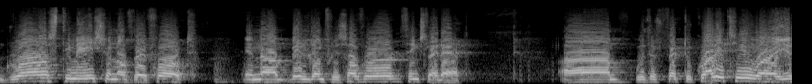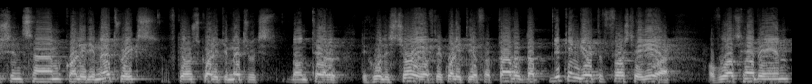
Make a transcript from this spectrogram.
raw estimation of the effort in uh, building free software, things like that. Um, with respect to quality, we're using some quality metrics. Of course, quality metrics don't tell the whole story of the quality of a product, but you can get the first idea of what's happening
